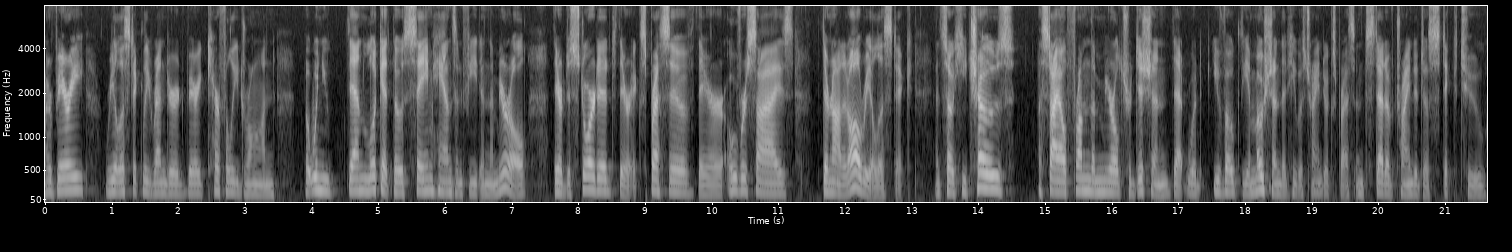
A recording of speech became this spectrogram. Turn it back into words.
are very realistically rendered, very carefully drawn. But when you then look at those same hands and feet in the mural, they're distorted, they're expressive, they're oversized, they're not at all realistic. And so he chose a style from the mural tradition that would evoke the emotion that he was trying to express instead of trying to just stick to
